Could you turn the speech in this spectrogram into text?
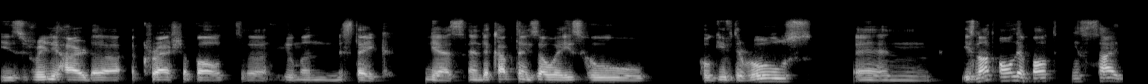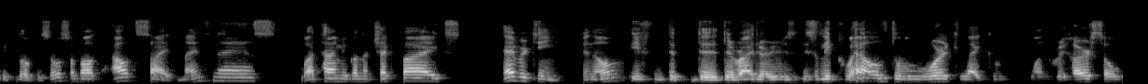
is really hard uh, a crash about uh, human mistake. Yes and the captain is always who who give the rules and it's not only about inside the globe it's also about outside maintenance what time you're gonna check bikes everything you know? If the the, the rider is, is sleep well to work like one rehearsal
